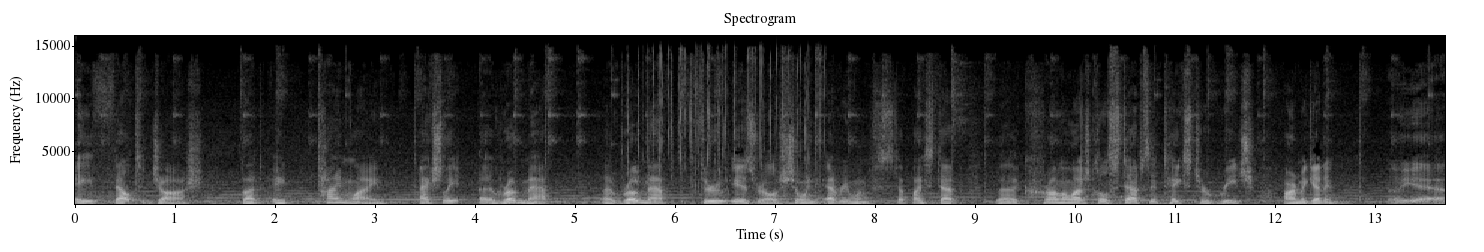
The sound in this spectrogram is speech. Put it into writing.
a felt Josh, but a timeline. Actually, a roadmap. A roadmap through Israel showing everyone step by step the chronological steps it takes to reach Armageddon. Oh yeah,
